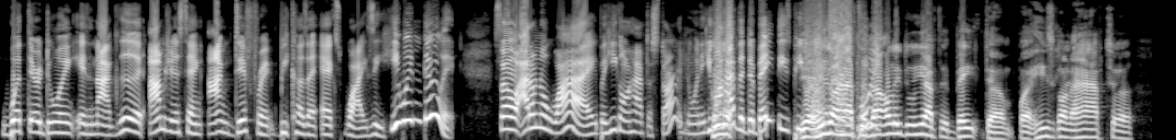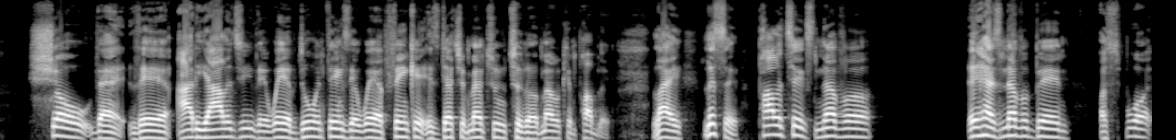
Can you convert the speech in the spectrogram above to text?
what they're doing is not good. I'm just saying I'm different because of X, Y, Z. He wouldn't do it. So I don't know why, but he gonna have to start doing it. You're gonna gonna- have to debate these people. yeah, he's gonna have to. Not only do he have to debate them, but he's gonna have to show that their ideology, their way of doing things, their way of thinking is detrimental to the American public. Like, listen, politics never. It has never been a sport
